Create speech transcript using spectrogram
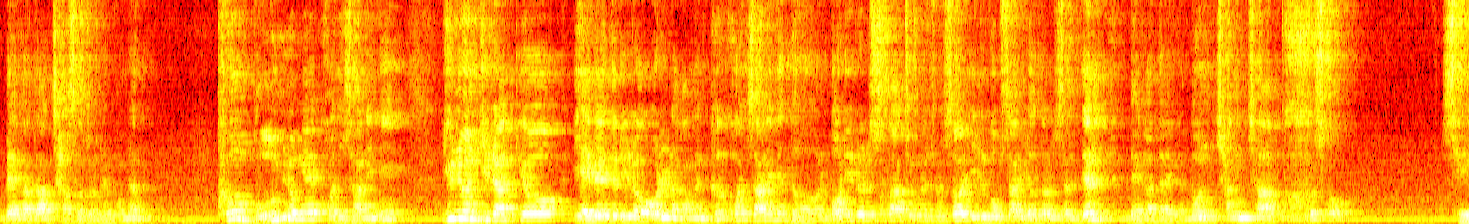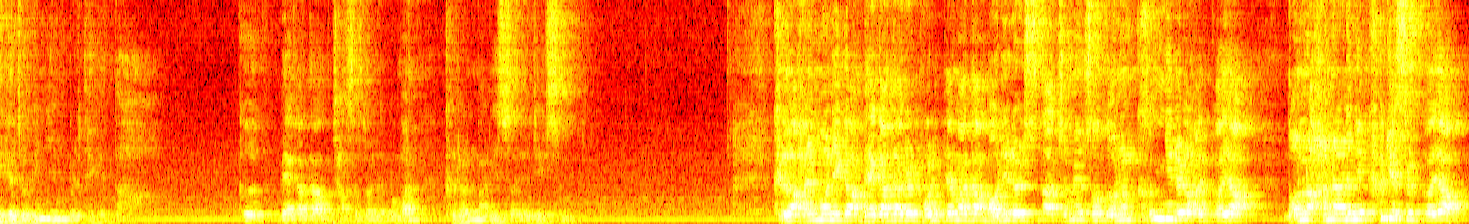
메가다 자서전에 보면 그 무명의 권사님이 유년기락교 예배드리러 올라가면 그 권사님이 늘 머리를 쏟아주면서 7살 8살 된 메가다이가 넌 장차 커서 세계적인 인물 되겠다. 그 메가다 자서전에 보면 그런 말이 써여져 있습니다. 그 할머니가 메가다를 볼 때마다 머리를 쏟아주면서 너는 큰 일을 할 거야. 너는 하나님이 크게 쓸 거야.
